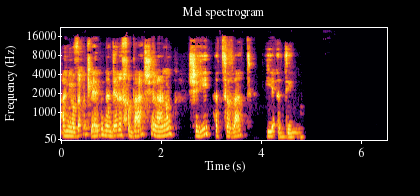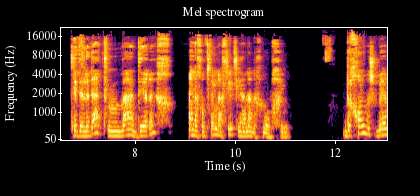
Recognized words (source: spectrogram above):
אני עוברת לאבן הדרך הבאה שלנו, שהיא הצבת יעדים. כדי לדעת מה הדרך, אנחנו צריכים להחליט לאן אנחנו הולכים. בכל משבר,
